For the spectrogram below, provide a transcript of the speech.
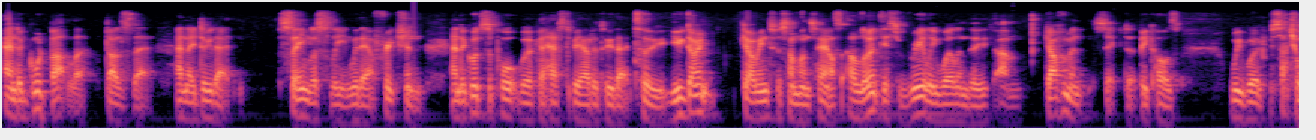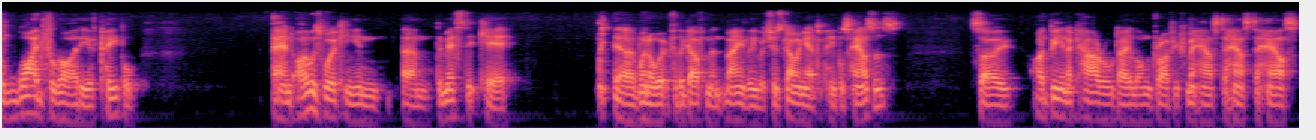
And a good butler does that, and they do that seamlessly and without friction. And a good support worker has to be able to do that too. You don't go into someone's house. I learnt this really well in the um, government sector because we work with such a wide variety of people. And I was working in um, domestic care uh, when I worked for the government mainly, which is going out to people's houses. So I'd be in a car all day long, driving from a house to house to house,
